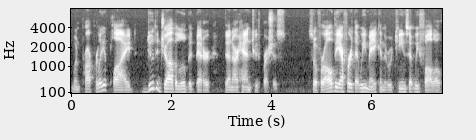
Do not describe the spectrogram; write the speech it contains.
when properly applied, do the job a little bit better than our hand toothbrushes. So for all the effort that we make and the routines that we follow,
